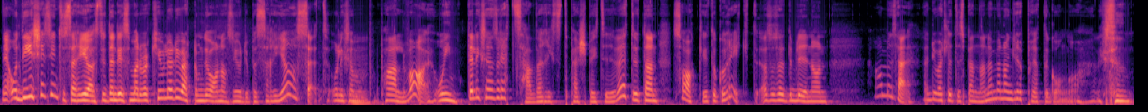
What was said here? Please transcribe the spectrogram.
Nej, och det känns ju inte seriöst utan det som hade varit kul hade ju varit om det var någon som gjorde det på ett seriöst sätt och liksom Mm. på, allvar och inte liksom rättshaveristperspektivet utan sakligt och korrekt. Alltså så att det blir någon ja men så här, det hade varit lite spännande med någon grupprättegång och liksom.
